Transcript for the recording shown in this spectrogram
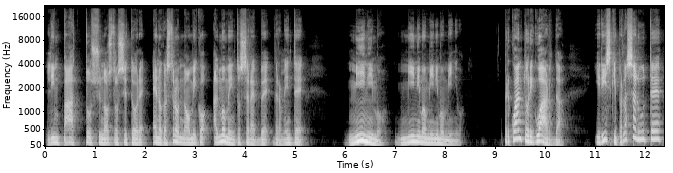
l'impatto sul nostro settore enogastronomico al momento sarebbe veramente minimo, minimo, minimo, minimo. Per quanto riguarda i rischi per la salute,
